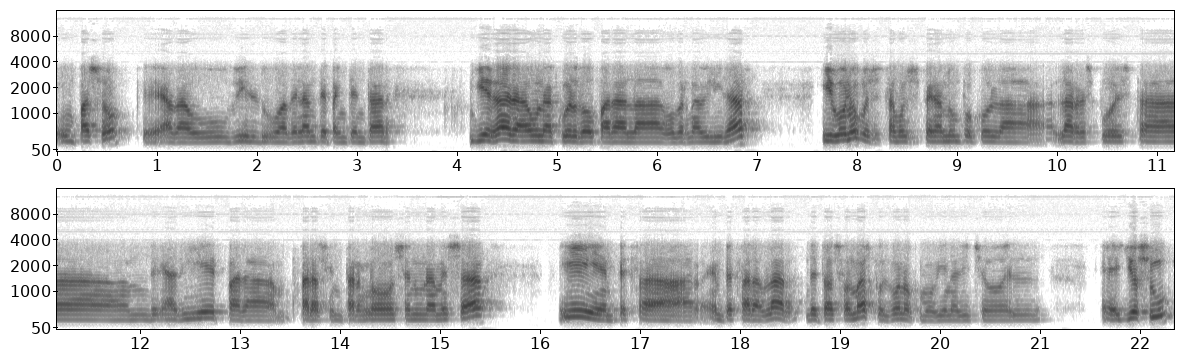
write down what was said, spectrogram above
un paso que ha dado Bildu adelante para intentar llegar a un acuerdo para la gobernabilidad y bueno, pues estamos esperando un poco la, la respuesta de ADIE para, para sentarnos en una mesa y empezar, empezar a hablar. De todas formas, pues bueno, como bien ha dicho el eh, Josu,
